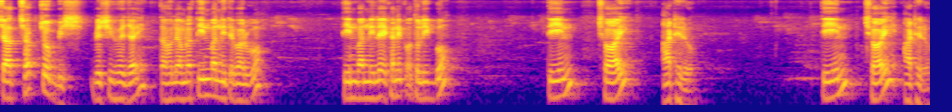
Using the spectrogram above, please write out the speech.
চার ছক চব্বিশ। বেশি হয়ে যায়, তাহলে আমরা তিনবার নিতে পারব। তিনবার নিলে এখানে কত লিখব? তিন, ছয়, আঠেরো। তিন, ছয়, আঠেরো।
